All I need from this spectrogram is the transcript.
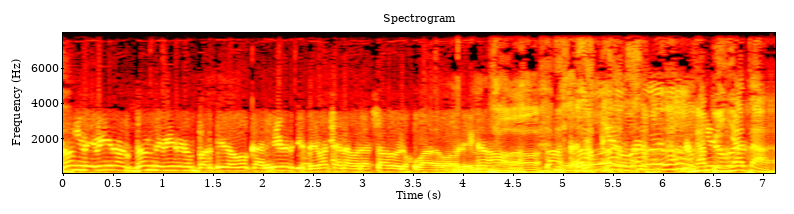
¿Dónde vieron, ¿Dónde vieron un partido Boca River que se vayan abrazados los jugadores? No, No. no quiero ver- eso era- no Una quiero ver- piñata.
